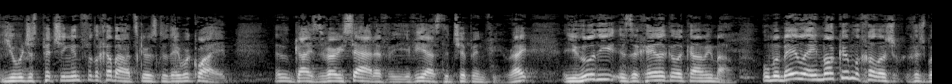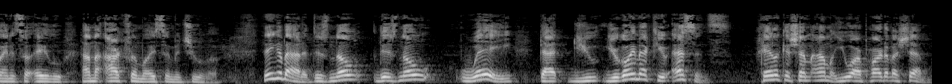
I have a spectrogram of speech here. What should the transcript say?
You were just pitching in for the Chabadskers because they were quiet. The guy's very sad if he, if he has to chip in for you, right? Yehudi is a chelik l'kami mal. Umamela ein makim l'chalash cheshbainis ha'elu hama'akfa ma'isa mitshuva. Think about it. There's no, there's no way that you, you're going back to your essence. Chelik Hashem Amma. You are part of Hashem.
